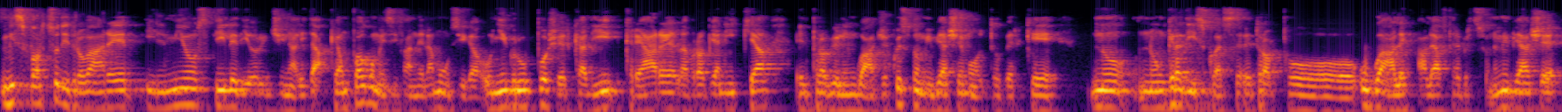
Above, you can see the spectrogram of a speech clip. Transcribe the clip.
mi sforzo di trovare il mio stile di originalità, che è un po' come si fa nella musica, ogni gruppo cerca di creare la propria nicchia e il proprio linguaggio e questo mi piace molto perché no, non gradisco essere troppo uguale alle altre persone, mi piace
